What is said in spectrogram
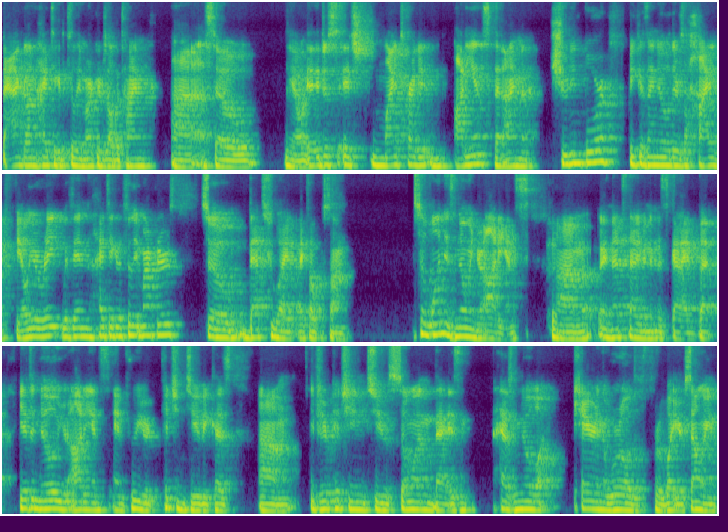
bagged on high ticket affiliate marketers all the time. Uh, so, you know, it, it just, it's my target audience that I'm shooting for because I know there's a high failure rate within high ticket affiliate marketers. So that's who I, I focus on. So one is knowing your audience. Um, and that's not even in this guide, but you have to know your audience and who you're pitching to because um, if you're pitching to someone that is has no care in the world for what you're selling,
